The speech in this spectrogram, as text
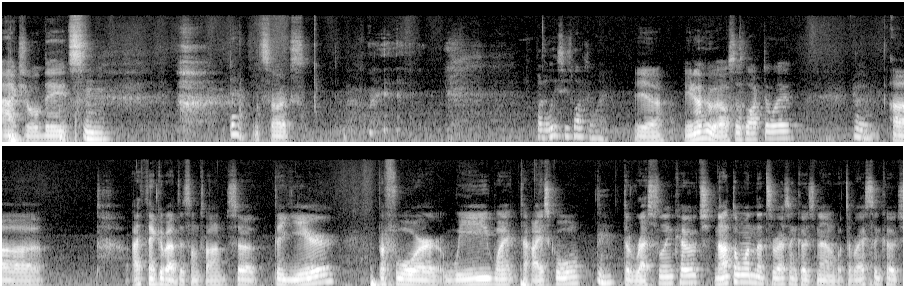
actual dates. Mm-hmm. It sucks. But at least he's locked away. Yeah. You know who else is locked away? Uh, I think about this sometimes. So the year before we went to high school, Mhm. the wrestling coach, not the one that's the wrestling coach now, but the wrestling coach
